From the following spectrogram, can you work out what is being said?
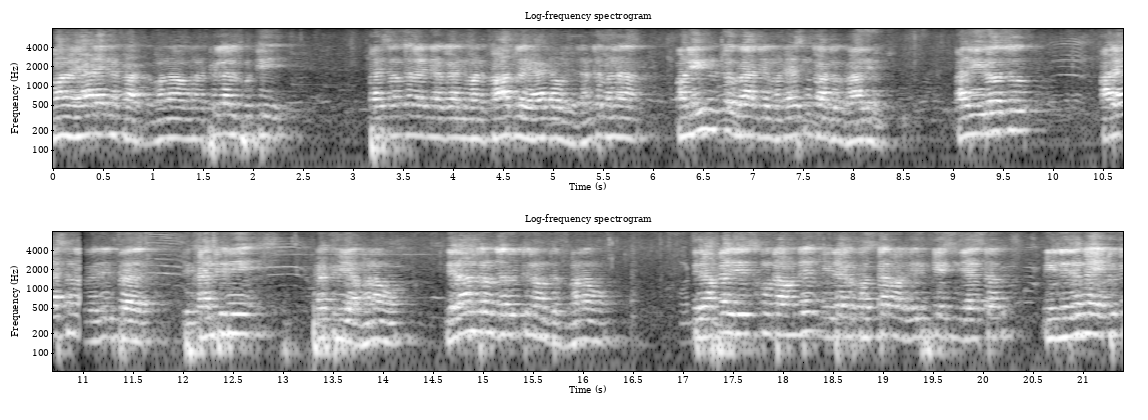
మనం యాడ్ అయిన కార్డు మన మన పిల్లలు పుట్టి పది సంవత్సరాలు అయినా కానీ మన కార్డులో యాడ్ అవ్వలేదు. అంటే మన మన ఇంట్లో రాలేదు మన రేషన్ కార్డులో రాలేదు. అది ఈరోజు ఆ రేషన్ ఇది కంటిన్యూ ప్రక్రియ. మనం నిరంతరం జరుగుతూనే ఉంటుంది. మనం మీరు అప్లై చేసుకుంటా ఉంటే మీ దగ్గరకు వస్తారు వాళ్ళు వెరిఫికేషన్ చేస్తారు. మీరు నిజంగా ఎంపిక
